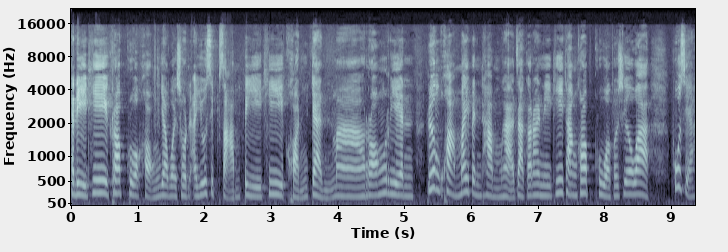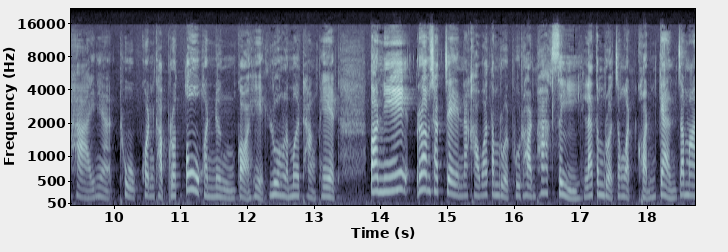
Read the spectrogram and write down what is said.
คดีที่ครอบครัวของเยาวชนอายุ 13 ปีที่ขอนแก่นมาร้องเรียนเรื่องความไม่เป็นธรรมค่ะ จากกรณีที่ทางครอบครัวเขาเชื่อว่า ผู้เสียหายเนี่ยถูกคนขับรถตู้คนหนึ่งก่อเหตุล่วงละเมิดทางเพศ ตอนนี้เริ่มชัดเจนนะคะว่าตำรวจภูธรภาค 4 และตำรวจจังหวัดขอนแก่นจะมา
